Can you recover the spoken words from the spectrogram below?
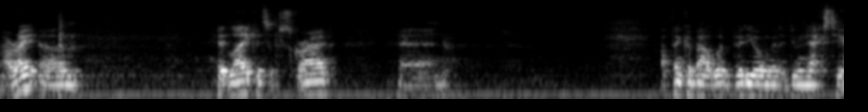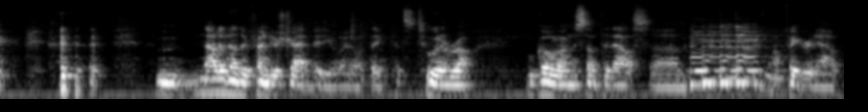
All right um, hit like and subscribe and I'll think about what video I'm going to do next here. Not another Fender Strat video I don't think. That's two in a row. We'll go on to something else um, I'll figure it out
